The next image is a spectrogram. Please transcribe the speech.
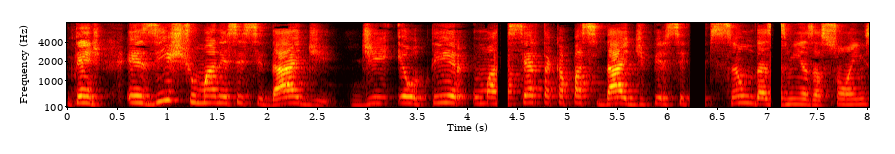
Entende? Existe uma necessidade de eu ter uma certa capacidade de percepção das minhas ações,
